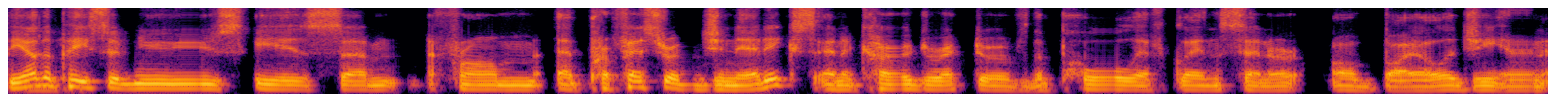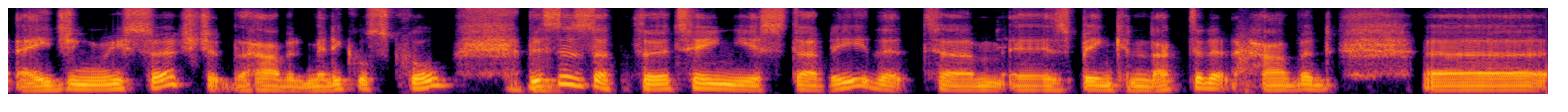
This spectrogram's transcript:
The other piece of news is um, from a professor of genetics and a co-director of the Paul F. Glenn Center of Biology and Aging Research at the Harvard Medical School. This is a 13-year study that um, is being conducted at Harvard uh,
